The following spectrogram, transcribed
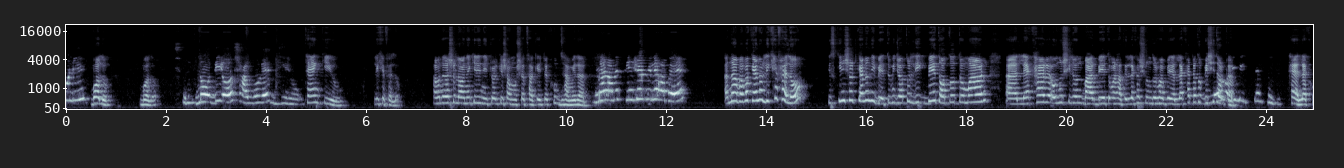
বলি বলো বলো। নদী ও সাগরের ঢেউ। থ্যাংক ইউ লিখে ফেলো। আমাদের আসলে অনেকেরই নেটওয়ার্কের সমস্যা থাকে এটা খুব ঝামেলার। ম্যাম আমি স্ক্রিনশট নিলে হবে? না বাবা কেন? লিখে ফেলো। স্ক্রিনশট কেন নিবে? তুমি যত লিখবে তত তোমার লেখার অনুশীলন বাড়বে তোমার হাতের লেখা সুন্দর হবে। লেখাটা তো বেশি দরকার। হ্যাঁ লেখো।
